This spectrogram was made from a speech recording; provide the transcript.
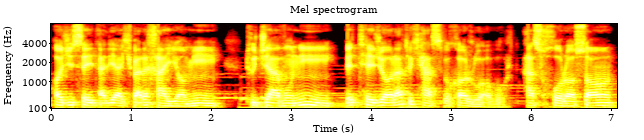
حاجی سید علی اکبر خیامی تو جوونی به تجارت و کسب و کار رو آورد. از خراسان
